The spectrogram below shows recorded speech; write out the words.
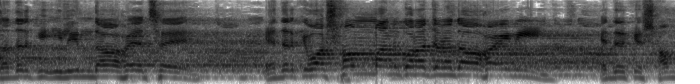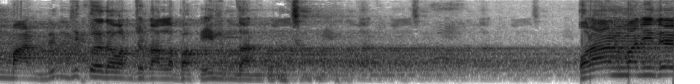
যাদেরকে ইলম দেওয়া হয়েছে এদেরকে অসম্মান করার জন্য দেওয়া হয়নি। এদেরকে সম্মান বৃদ্ধি করে দেওয়ার জন্য আল্লাহ পাক ইলম দান করেছেন। কোরআন মাজিদে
